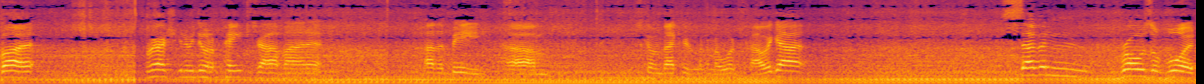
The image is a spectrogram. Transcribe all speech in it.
But we're actually going to be doing a paint job on it, on the B. Um, just coming back here to look at my wood pile. We got seven rows of wood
